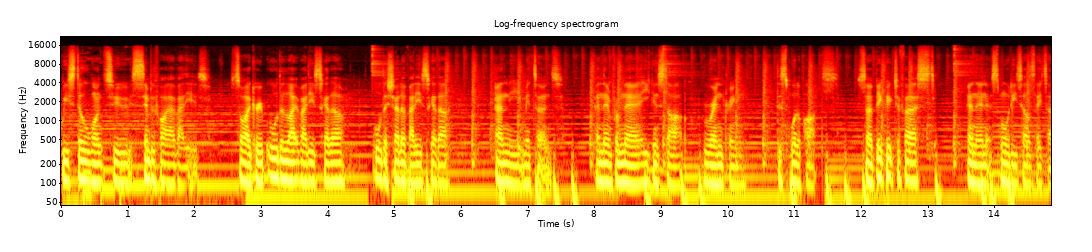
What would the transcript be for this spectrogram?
we still want to simplify our values. So I group all the light values together, all the shadow values together, and the midtones. And then from there you can start rendering the smaller parts. So big picture first, and then small details later.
